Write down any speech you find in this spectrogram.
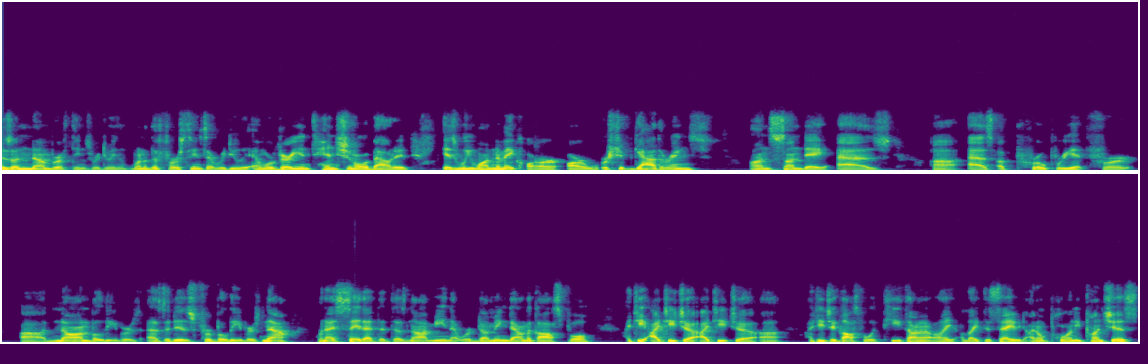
there's a number of things we're doing. One of the first things that we do, and we're very intentional about it, is we want to make our our worship gatherings on Sunday as uh, as appropriate for uh, non-believers as it is for believers. Now, when I say that, that does not mean that we're dumbing down the gospel. I, te- I teach a I teach a uh, I teach a gospel with teeth on it. I, I like to say I don't pull any punches.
